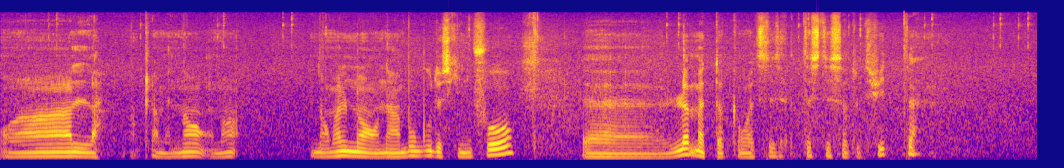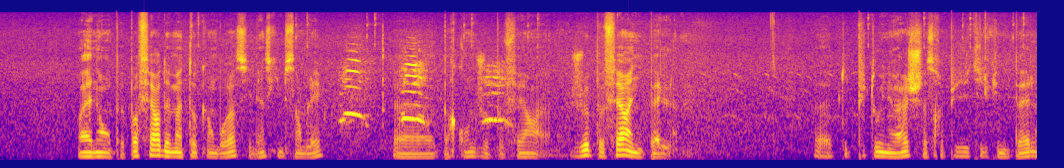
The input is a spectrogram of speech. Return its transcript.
Voilà. Donc là maintenant on a. Normalement on a un bon bout de ce qu'il nous faut. Euh, le matok, on va tester ça tout de suite. Ouais non on peut pas faire de matok en bois, c'est bien ce qui me semblait. Euh, par contre, je peux faire, une pelle. Euh, peut-être plutôt une hache, ça sera plus utile qu'une pelle.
